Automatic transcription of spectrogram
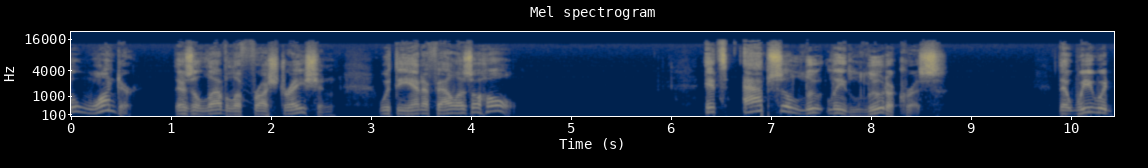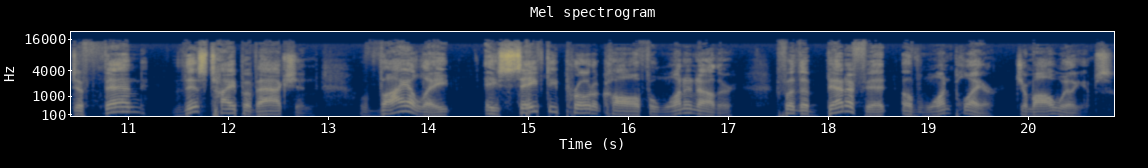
wonder there's a level of frustration with the NFL as a whole. It's absolutely ludicrous that we would defend this type of action, violate a safety protocol for one another for the benefit of one player, Jamaal Williams.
